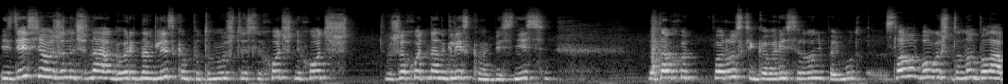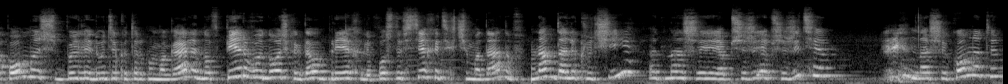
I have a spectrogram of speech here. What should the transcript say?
И здесь я уже начинаю говорить на английском, потому что если хочешь, не хочешь, уже хоть на английском объяснись. Но там хоть по-русски говори, все равно не поймут. Слава богу, что ну, была помощь, были люди, которые помогали, но в первую ночь, когда мы приехали, после всех этих чемоданов, нам дали ключи от нашей общежи- общежития, нашей комнаты,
